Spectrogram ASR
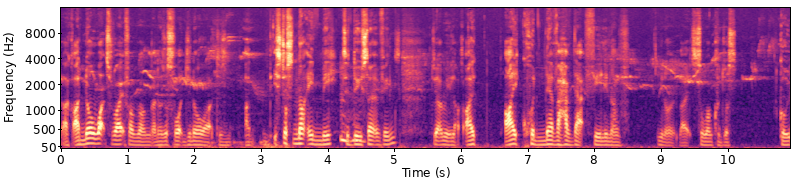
like I know what's right from wrong, and I just thought, you know what? I, it's just not in me to do certain things. Do you know what I mean? Like I, I could never have that feeling of, you know, like someone could just go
